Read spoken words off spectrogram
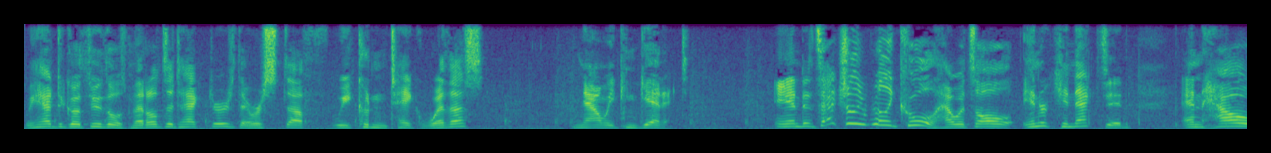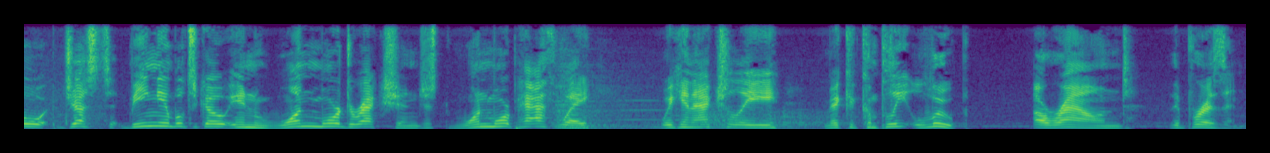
we had to go through those metal detectors, there was stuff we couldn't take with us. Now we can get it. And it's actually really cool how it's all interconnected and how just being able to go in one more direction, just one more pathway, we can actually make a complete loop around the prison.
